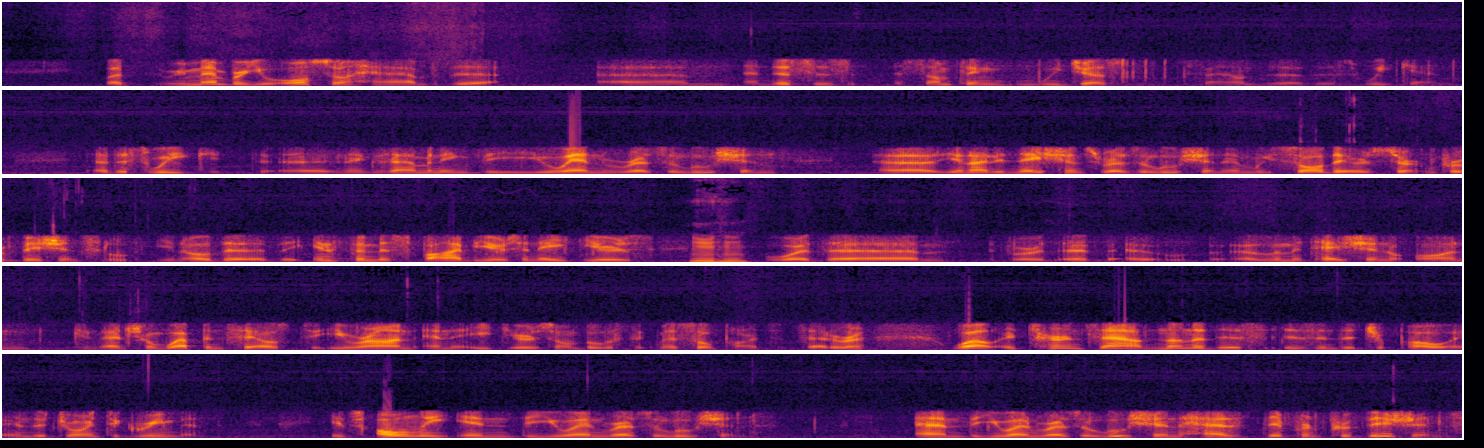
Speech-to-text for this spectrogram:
But remember, you also have the, um, and this is something we just found uh, this weekend, uh, this week, uh, in examining the UN resolution, uh, United Nations resolution, and we saw there are certain provisions. You know, the the infamous five years and eight years, mm-hmm. or the um, for a, a, a limitation on conventional weapon sales to Iran and the eight years on ballistic missile parts, etc. Well, it turns out none of this is in the JCPOA, in the joint agreement. It's only in the UN resolution. And the UN resolution has different provisions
